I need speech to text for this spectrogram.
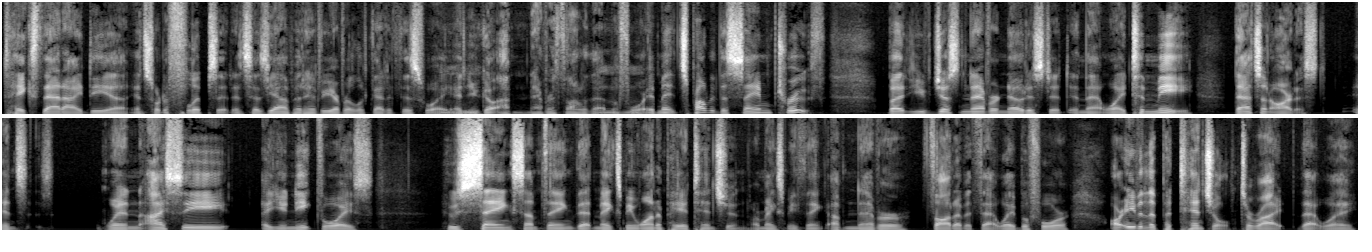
takes that idea and sort of flips it and says, "Yeah, but have you ever looked at it this way?" And mm-hmm. you go, "I've never thought of that mm-hmm. before." It may, it's probably the same truth, but you've just never noticed it in that way. To me, that's an artist. And when I see a unique voice who's saying something that makes me want to pay attention or makes me think I've never thought of it that way before, or even the potential to write that way,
